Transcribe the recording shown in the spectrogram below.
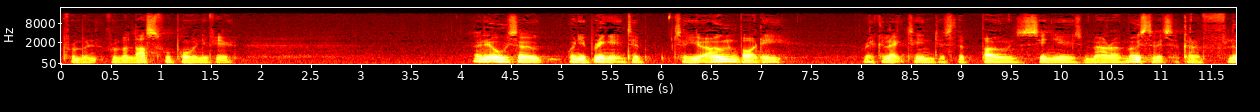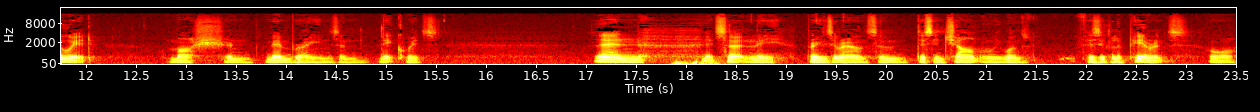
from a, from a lustful point of view. And it also, when you bring it into to your own body, recollecting just the bones, sinews, marrow, most of it's a kind of fluid, mush and membranes and liquids, then it certainly brings around some disenchantment with one's physical appearance, or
